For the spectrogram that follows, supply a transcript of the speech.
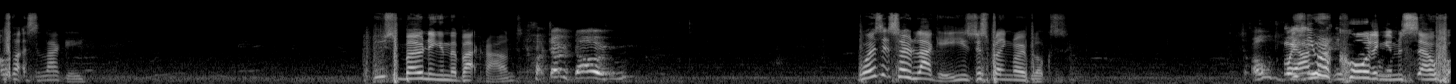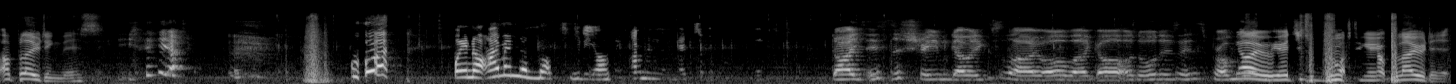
oh, that's laggy. Who's moaning in the background? I don't know. Why is it so laggy? He's just playing Roblox. It's old. Wait, is I'm he recording himself uploading this? yeah. What? Wait, no, I'm in the next video. I think I'm in the next video. Guys, is the stream going slow? Oh my god, what is this problem? No, you're just watching it upload it.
